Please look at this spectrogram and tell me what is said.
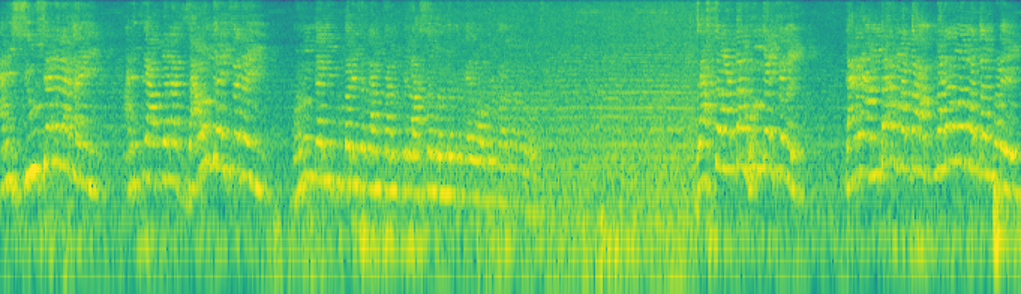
आणि शिवसेनेला जाईल आणि ते आपल्याला जाऊन द्यायचं नाही म्हणून त्यांनी तुतारीचं काम चालू केलं असं म्हणलं तर काही वापर करणार जास्त मतदान होऊन द्यायचं नाही. कारण आमदार मतदान आपल्याला मतदान पडेल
